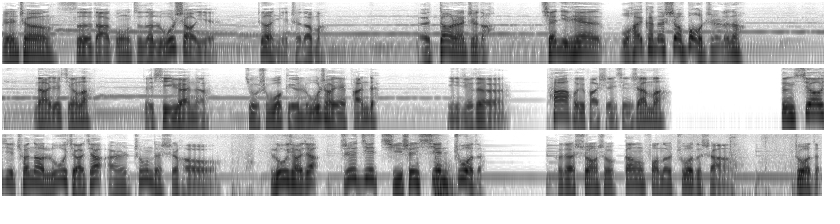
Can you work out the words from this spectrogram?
人称四大公子的卢少爷，这你知道吗？”“呃，当然知道，前几天我还看他上报纸了呢。”“那就行了，这戏院呢，就是我给卢少爷盘的，你觉得？”他会怕沈杏山吗？等消息传到卢小佳耳中的时候，卢小佳直接起身掀桌子，可他双手刚放到桌子上，桌子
